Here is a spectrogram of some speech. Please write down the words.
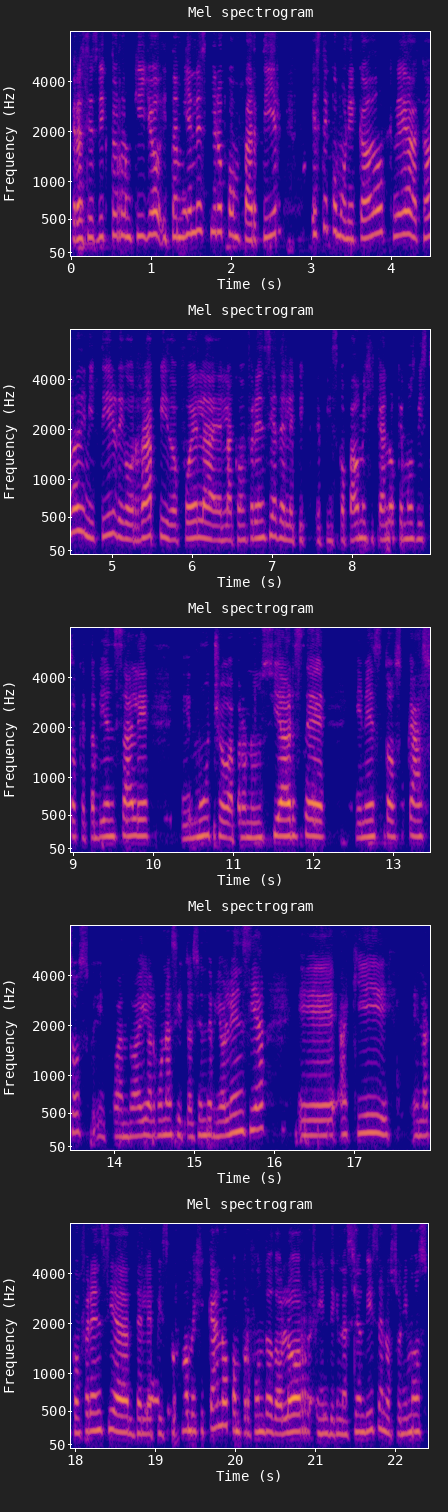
Gracias, Víctor Ronquillo. Y también les quiero compartir este comunicado que acaba de emitir, digo, rápido, fue la, la conferencia del episcopado mexicano que hemos visto que también sale eh, mucho a pronunciarse en estos casos eh, cuando hay alguna situación de violencia. Eh, aquí en la conferencia del episcopado mexicano, con profundo dolor e indignación, dice, nos unimos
